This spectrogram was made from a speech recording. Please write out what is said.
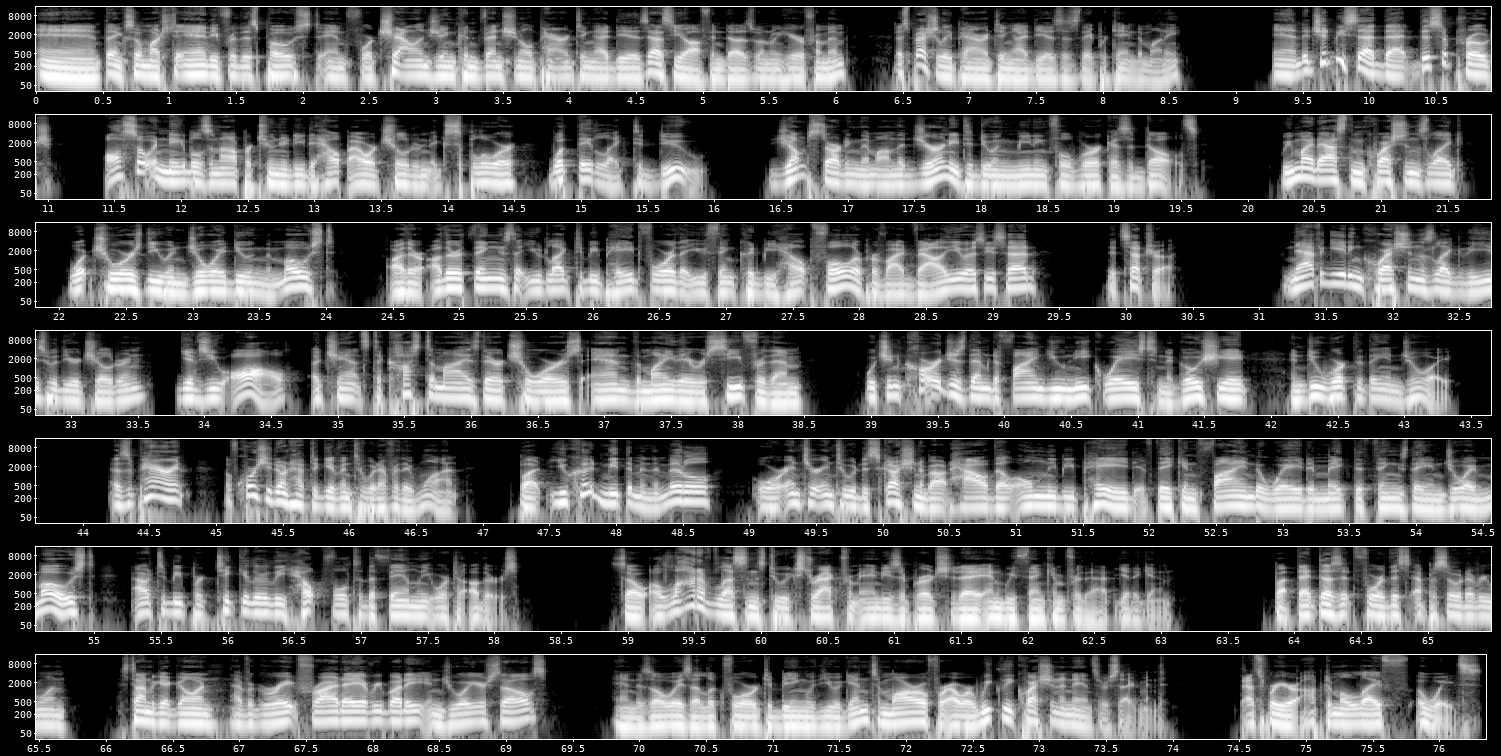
And thanks so much to Andy for this post and for challenging conventional parenting ideas, as he often does when we hear from him, especially parenting ideas as they pertain to money. And it should be said that this approach also enables an opportunity to help our children explore what they like to do, jumpstarting them on the journey to doing meaningful work as adults. We might ask them questions like What chores do you enjoy doing the most? Are there other things that you'd like to be paid for that you think could be helpful or provide value, as he said? Etc. Navigating questions like these with your children gives you all a chance to customize their chores and the money they receive for them, which encourages them to find unique ways to negotiate and do work that they enjoy. As a parent, of course, you don't have to give in to whatever they want, but you could meet them in the middle or enter into a discussion about how they'll only be paid if they can find a way to make the things they enjoy most out to be particularly helpful to the family or to others. So, a lot of lessons to extract from Andy's approach today, and we thank him for that yet again. But that does it for this episode, everyone. It's time to get going. Have a great Friday, everybody. Enjoy yourselves. And as always, I look forward to being with you again tomorrow for our weekly question and answer segment. That's where your optimal life awaits.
